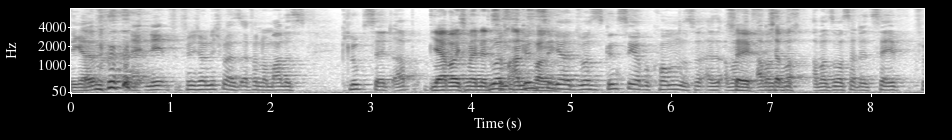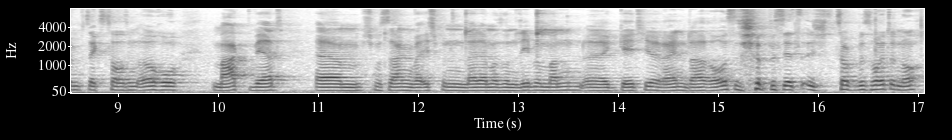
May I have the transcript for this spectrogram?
Digga, nee, nee finde ich noch nicht mal, das ist einfach normales Club-Setup. Ja, aber ich meine Du zum hast, es Anfang. günstiger, du hast es günstiger bekommen, das, also, aber, Safe. aber, hab sowas, aber sowas hat jetzt safe 5.000, 6.000 Euro Marktwert. Ähm, ich muss sagen, weil ich bin leider immer so ein Lebemann, äh, Geld hier rein, da raus. Ich habe bis jetzt, ich zock bis heute noch.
